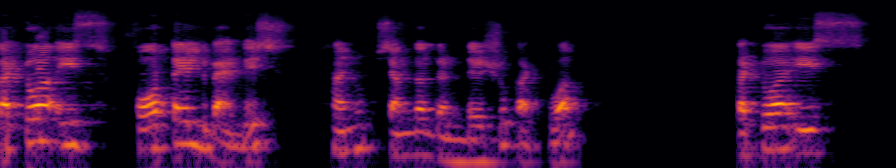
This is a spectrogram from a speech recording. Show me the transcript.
Khatwa is four-tailed bandage, Hanu Shanga Gandeshu Khatwa. Khatwa is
